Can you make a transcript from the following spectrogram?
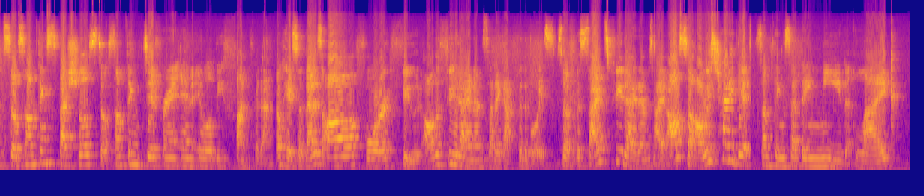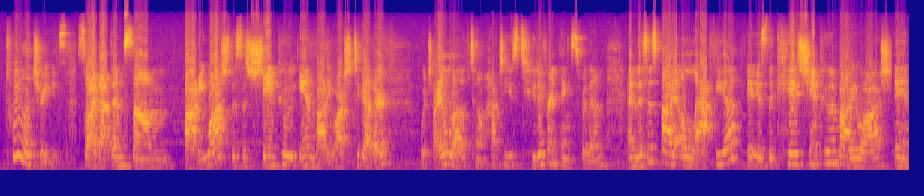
It's Still something special, still something different, and it will be fun for them. Okay, so that is all for food, all the food items that I got for the boys. So besides food items, I also always try to get some things that they need, like toiletries. So I got them some body wash. This is shampoo and body wash together which I love. Don't have to use two different things for them. And this is by Alaffia. It is the kids shampoo and body wash in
